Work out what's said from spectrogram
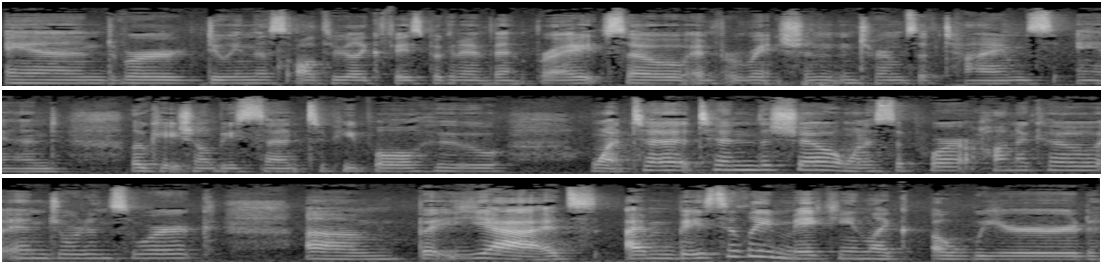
And we're doing this all through like Facebook and Eventbrite. So information in terms of times and location will be sent to people who want to attend the show, want to support Hanako and Jordan's work. Um, but yeah, it's I'm basically making like a weird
